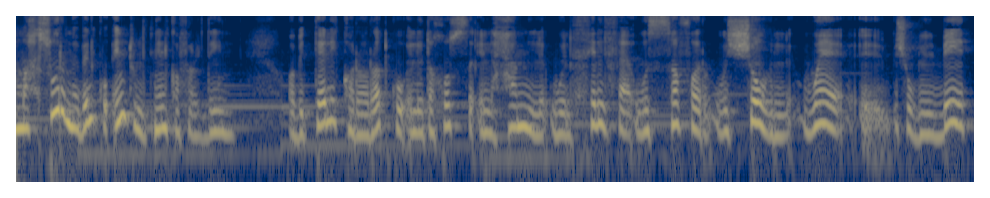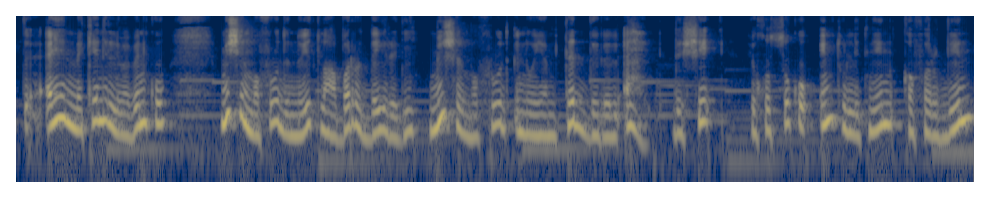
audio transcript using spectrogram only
محصور ما بينكم أنتوا الاتنين كفردين. وبالتالي قراراتكم اللي تخص الحمل والخلفة والسفر والشغل وشغل البيت أي المكان اللي ما بينكم مش المفروض إنه يطلع بره الدايرة دي مش المفروض إنه يمتد للأهل. ده شيء يخصكم أنتوا الاتنين كفردين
